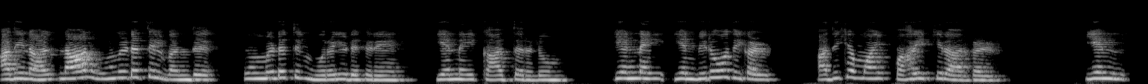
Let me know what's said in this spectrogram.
அதனால் நான் உம்மிடத்தில் வந்து உம்மிடத்தில் முறையிடுகிறேன். என்னை காத்தருளும். என்னை என் விரோதிகள் அதிகமாய் பகைக்கிறார்கள். என்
